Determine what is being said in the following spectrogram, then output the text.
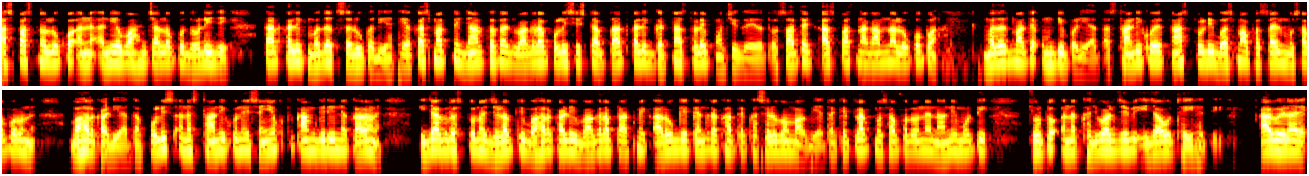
આસપાસના લોકો અને અન્ય વાહન ચાલકો દોડી જઈ તાત્કાલિક મદદ શરૂ કરી હતી. અકસ્માતની જાણ થતાં જ વાગરા પોલીસ સ્ટાફ તાત્કાલિક ઘટના સ્થળે પહોંચી ગયો હતો. સાથે જ આસપાસના ગામના લોકો પણ મદદ માટે ઉમટી પડ્યા હતા. સ્થાનિકોએ કાંસ તોડી બસમાં ફસાયેલ મુસાફરોને બહાર કાઢ્યા હતા. પોલીસ અને સ્થાનિકોની સંયુક્ત કામગીરીને કારણે ઇજાગ્રસ્તોને ઝડપથી બહાર કાઢી વાગરા પ્રાથમિક આરોગ્ય કેન્દ્ર ખાતે ખસેડવામાં આવ્યા હતા. કેટલાક મુસાફરોને નાની મોટી ચોટો અને ખજવાળ જેવી ઇજાઓ થઈ હતી. આ વેળાએ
